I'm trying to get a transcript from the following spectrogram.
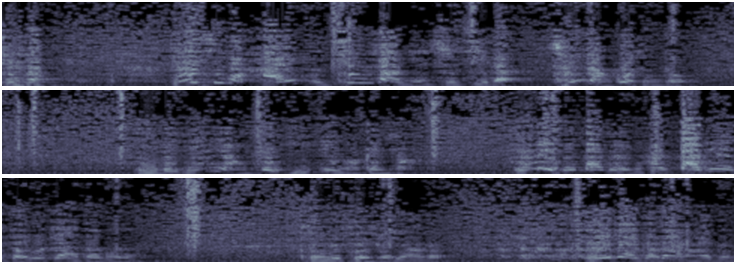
是不是？尤其在孩子青少年时期的成长过程中，你的营养素一定要跟上。你们有没有发现有个孩子大街上走路这样走路的，挺着水蛇腰的，有没有这样走道的孩子？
